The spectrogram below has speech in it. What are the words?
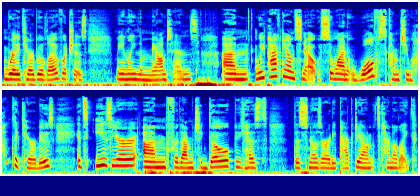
where the caribou live, which is mainly the mountains, um, we pack down snow. So when wolves come to hunt the caribous, it's easier um, for them to go because the snow's already packed down. It's kind of like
